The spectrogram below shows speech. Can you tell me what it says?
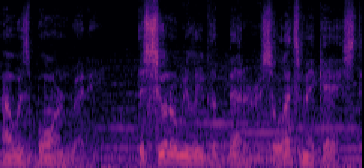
I was born ready. The sooner we leave, the better, so let's make haste.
